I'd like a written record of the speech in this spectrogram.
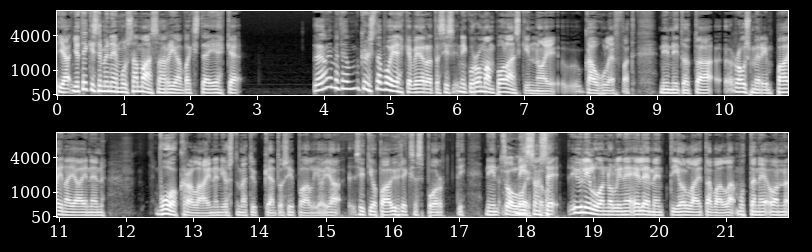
Ja jotenkin se menee mun samaan sarjaan, vaikka sitä ei ehkä en mä tiedä, kyllä sitä voi ehkä verrata, siis niin kuin Roman Polanskin noi kauhuleffat, niin, niin tota, Rosemaryn painajainen, vuokralainen, josta mä tykkään tosi paljon, ja sitten jopa yhdeksäs sportti, niin Se on niissä on se yliluonnollinen elementti jollain tavalla, mutta ne on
